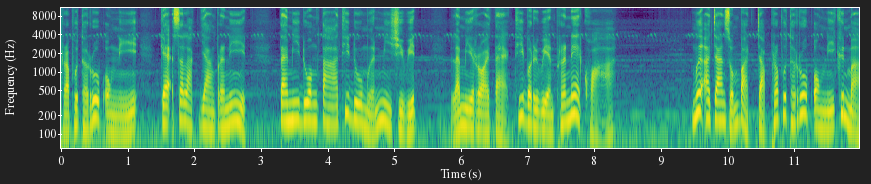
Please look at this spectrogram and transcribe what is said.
พระพุทธรูปองค์นี้แกะสลักอย่างประณีต แต่มีดวงตาที่ดูเหมือนมีชีวิต และมีรอยแตกที่บริเวณพระเนตรขวา เมื่ออาจารย์สมบัติจับพระพุทธรูปองค์นี้ขึ้นมา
